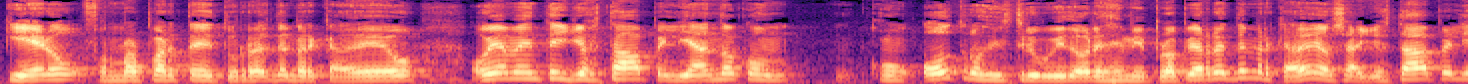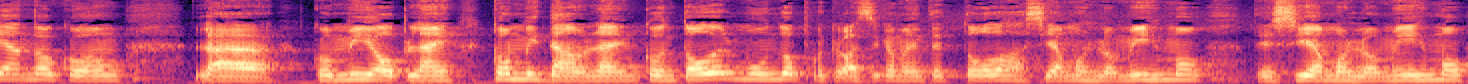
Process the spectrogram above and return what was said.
quiero formar parte de tu red de mercadeo. Obviamente yo estaba peleando con, con, otros distribuidores de mi propia red de mercadeo. O sea, yo estaba peleando con, la, con mi offline, con mi downline, con todo el mundo, porque básicamente todos hacíamos lo mismo, decíamos lo mismo,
